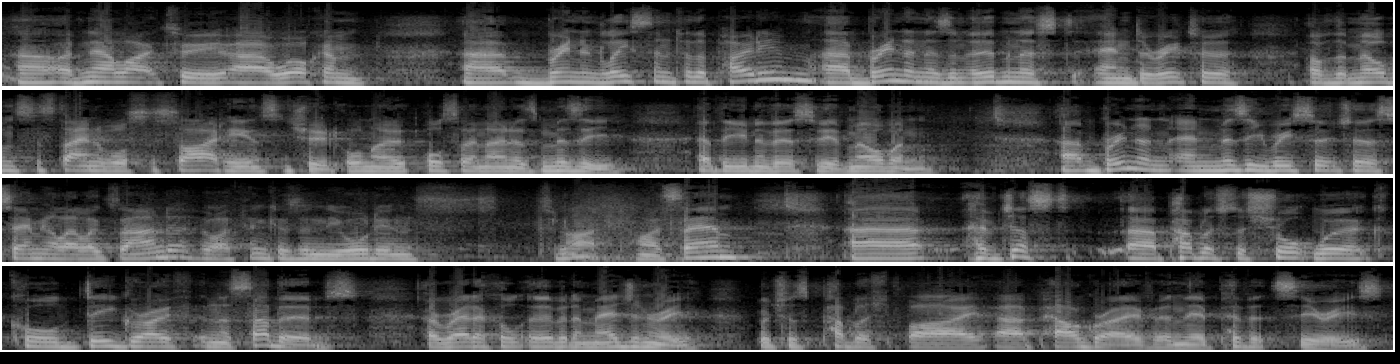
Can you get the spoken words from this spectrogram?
Uh, I'd now like to uh, welcome uh, Brendan Gleeson to the podium. Uh, Brendan is an urbanist and director of the Melbourne Sustainable Society Institute, also known as MISI, at the University of Melbourne. Uh, Brendan and MISI researcher Samuel Alexander, who I think is in the audience tonight, hi Sam, uh, have just uh, published a short work called Degrowth in the Suburbs, a Radical Urban Imaginary, which was published by uh, Palgrave in their Pivot series.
